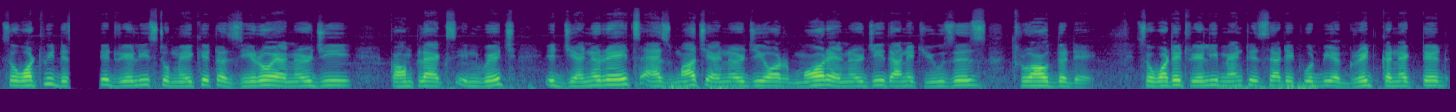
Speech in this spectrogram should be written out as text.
So what we decided really is to make it a zero energy complex in which it generates as much energy or more energy than it uses throughout the day. So what it really meant is that it would be a grid connected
